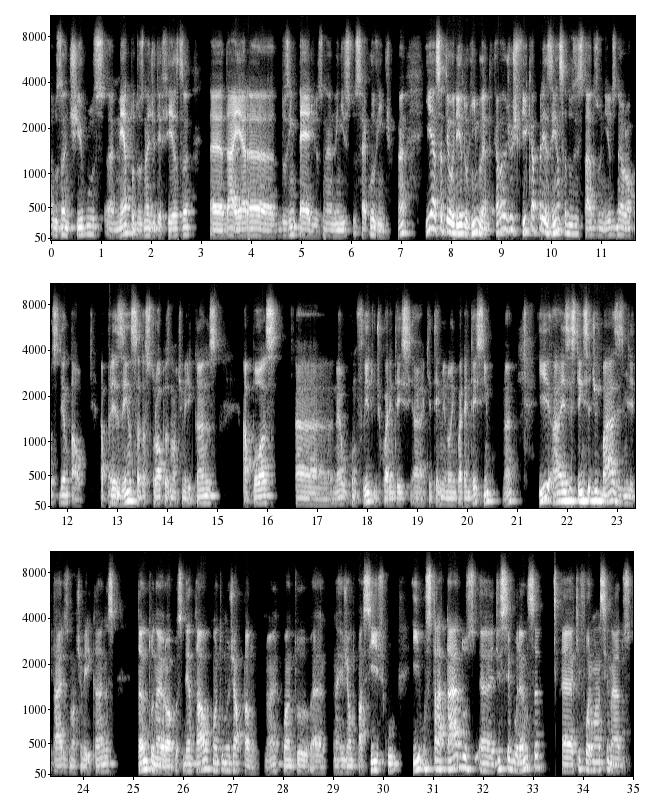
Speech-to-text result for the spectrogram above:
os antigos métodos né, de defesa é, da era dos impérios, né, início do século XX. Né? E essa teoria do Himmler, ela justifica a presença dos Estados Unidos na Europa Ocidental, a presença das tropas norte-americanas após uh, né, o conflito de 40, uh, que terminou em 45, né, e a existência de bases militares norte-americanas tanto na Europa Ocidental quanto no Japão, né, quanto é, na região do Pacífico, e os tratados é, de segurança é, que foram assinados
